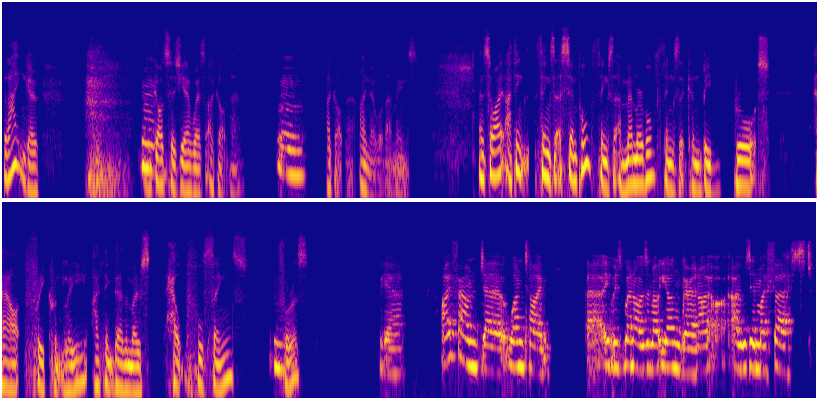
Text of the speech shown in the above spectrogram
that I can go, mm. God says, "Yeah, Wes, I got that. Mm. I got that. I know what that means." And so I, I, think things that are simple, things that are memorable, things that can be brought out frequently, I think they're the most helpful things mm. for us. Yeah. I found uh, one time, uh, it was when I was a lot younger and I, I was in my first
